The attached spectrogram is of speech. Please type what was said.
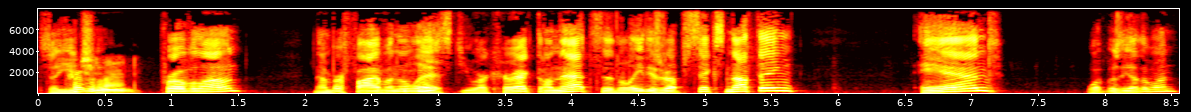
So you Provolone. Provolone, number five on the mm-hmm. list. You are correct on that. So the ladies are up six nothing. And what was the other one?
